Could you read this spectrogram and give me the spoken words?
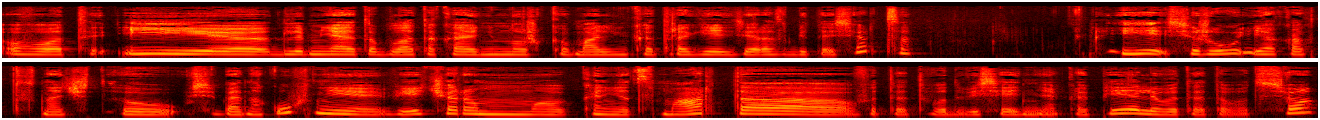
Вот. И для меня это была такая немножко маленькая трагедия «Разбитое сердце». И сижу я как-то, значит, э, у себя на кухне вечером, конец марта, вот это вот весенняя капель, вот это вот все.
